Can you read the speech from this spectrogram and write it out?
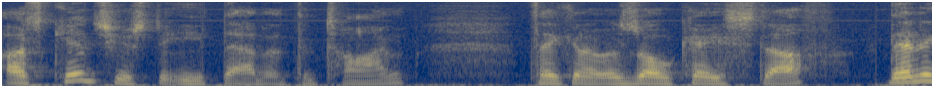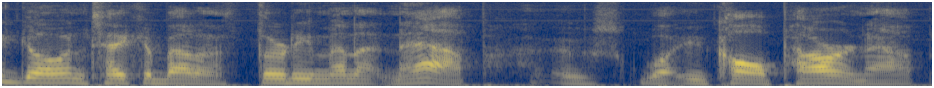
us kids used to eat that at the time thinking it was okay stuff. Then he'd go and take about a 30 minute nap what you call power nap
